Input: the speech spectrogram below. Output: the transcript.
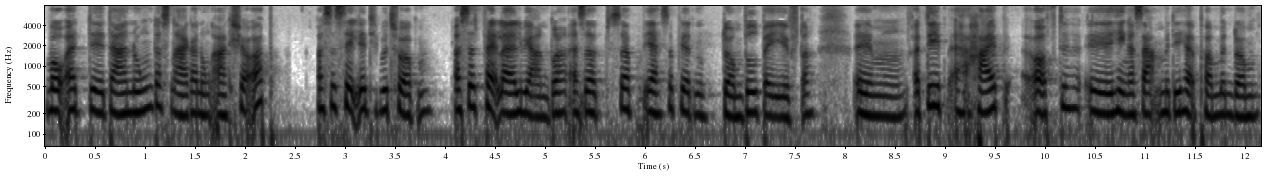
hvor at, øh, der er nogen, der snakker nogle aktier op, og så sælger de på toppen og så falder alle vi andre. Altså, så, ja, så bliver den dumpet bagefter. Øhm, og det hype ofte øh, hænger sammen med det her pump and dump.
